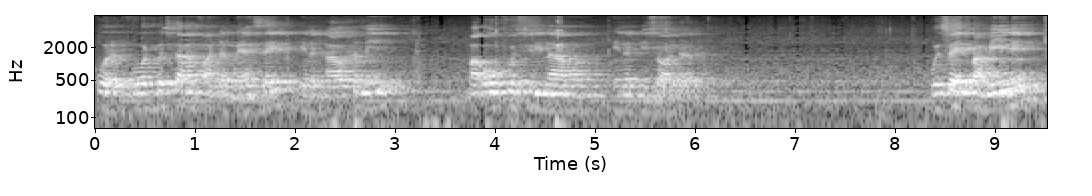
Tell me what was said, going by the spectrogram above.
voor het voortbestaan van de mensheid in het algemeen, maar ook voor Suriname in het bijzonder. We zijn van mening,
